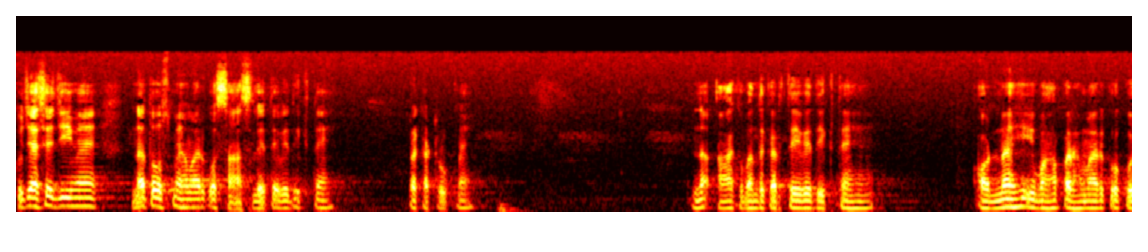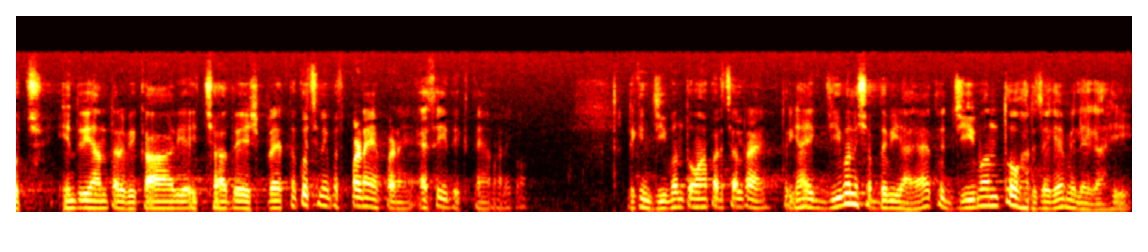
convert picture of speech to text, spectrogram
कुछ ऐसे जीव हैं, न तो उसमें हमारे को सांस लेते हुए दिखते हैं, प्रकट रूप में। न आँख बंद करते हुए दिखते हैं और न ही वहाँ पर हमारे को कुछ इंद्रियांतर विकार या इच्छा, द्वेष, प्रयत्न, कुछ नहीं, बस पढ़े पढ़े ऐसे ही दिखते हैं हमारे को। लेकिन जीवन तो वहाँ पर चल रहा है। तो यहाँ एक जीवन शब्द भी आया है तो जीवन तो हर जगह मिलेगा ही।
